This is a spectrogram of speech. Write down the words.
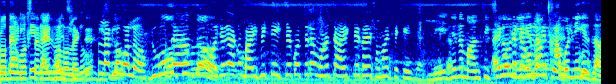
রোদে বসতে বেশ ভালো লাগছে। লাগল বলো? ওই জন্য এখন বাড়ি ফিরতে ইচ্ছে করছে না মনে হচ্ছে আরেকটু এখানে সময় থেকেই যায়। মেয়ের জন্য মানসিক ছিল নিয়ে গেলাম ছাগল নিয়ে গেছিলাম।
